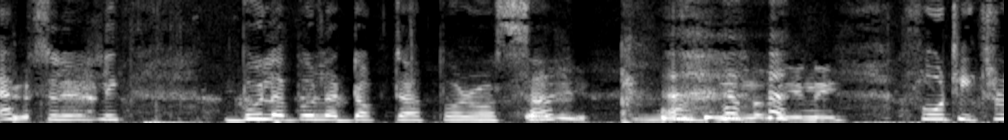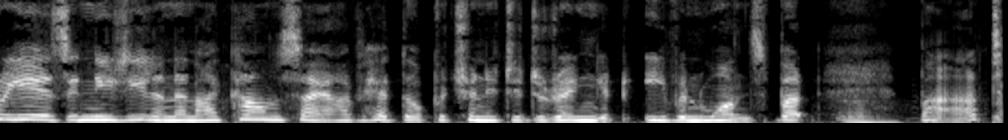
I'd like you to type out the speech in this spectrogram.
absolutely. Bula Bula Dr. Aporosa. Hey, Nalini. 43 years in New Zealand, and I can't say I've had the opportunity to drink it even once. But, oh. but,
